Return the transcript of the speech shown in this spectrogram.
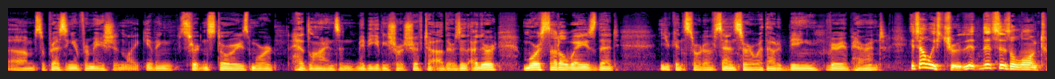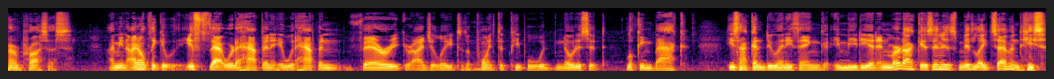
um, suppressing information, like giving certain stories more headlines and maybe giving short shrift to others? Are, there more subtle ways that you can sort of censor without it being very apparent? It's always true. Th- This is a long term process. I mean, I don't think it, if that were to happen, it would happen very gradually to the point that people would notice it looking back. He's not going to do anything immediate. And Murdoch is in his mid late 70s.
